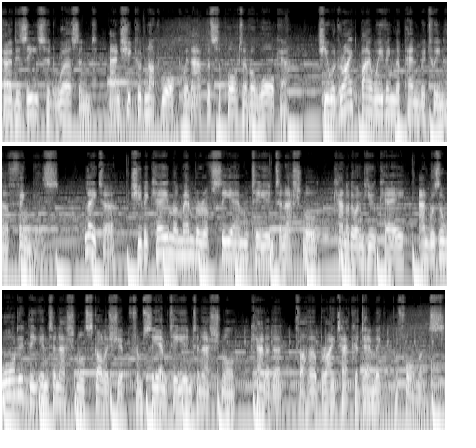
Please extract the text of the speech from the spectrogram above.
her disease had worsened, and she could not walk without the support of a walker. She would write by weaving the pen between her fingers. Later, she became a member of CMT International, Canada and UK, and was awarded the International Scholarship from CMT International, Canada, for her bright academic performance.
